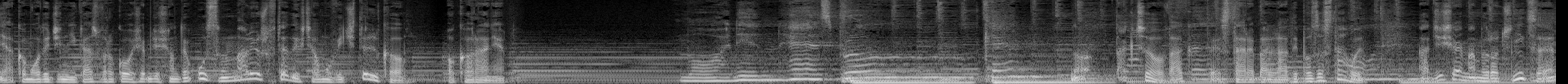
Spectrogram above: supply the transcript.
jako młody dziennikarz w roku 88, ale już wtedy chciał mówić tylko o Koranie. Morning has broken. Czy owak, te stare ballady pozostały. A dzisiaj mamy rocznicę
